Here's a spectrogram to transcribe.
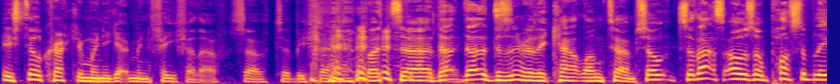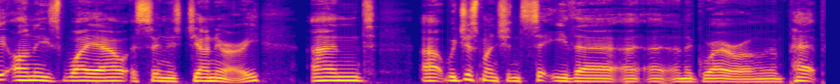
he's still cracking when you get him in FIFA, though. So to be fair, but uh, that that doesn't really count long term. So so that's Ozil possibly on his way out as soon as January, and uh, we just mentioned City there uh, uh and Aguero and Pep,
